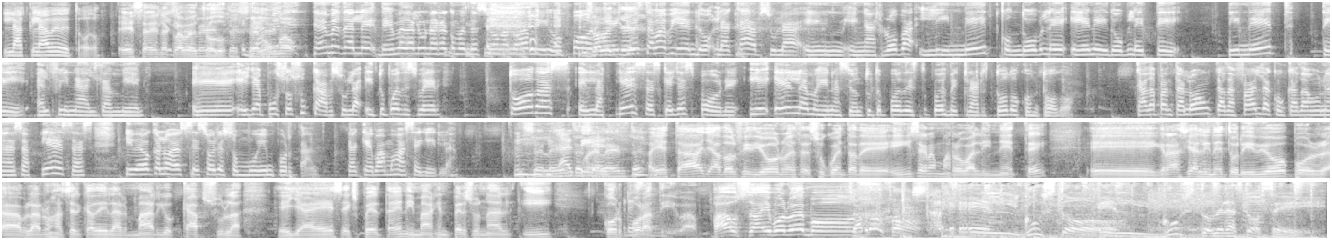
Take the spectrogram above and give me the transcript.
La clave de todo. Esa es la clave de todo. Déjame, darle, déjame darle una recomendación a los amigos, ¿Tú sabes porque yo estaba viendo la cápsula en, en arroba Linet con doble N y doble T. Linet T al final también. Eh, ella puso su cápsula y tú puedes ver todas eh, las piezas que ella expone y en la imaginación tú te puedes, tú puedes mezclar todo con todo. Cada pantalón, cada falda con cada una de esas piezas y veo que los accesorios son muy importantes. Que vamos a seguirla. Excelente, excelente. Ahí está, ya Adolfi dio nuestra, su cuenta de Instagram, arroba Linete. Eh, gracias Linete Oribio por hablarnos acerca del armario cápsula. Ella es experta en imagen personal y corporativa. Pausa y volvemos. Sabroso. El gusto, el gusto de las 12.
